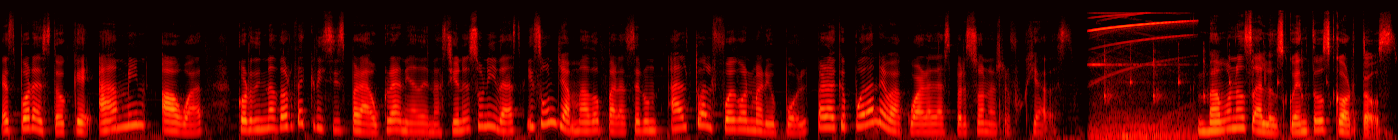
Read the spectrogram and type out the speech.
Es por esto que Amin Awad, coordinador de crisis para Ucrania de Naciones Unidas, hizo un llamado para hacer un alto al fuego en Mariupol para que puedan evacuar a las personas refugiadas. Vámonos a los cuentos cortos.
